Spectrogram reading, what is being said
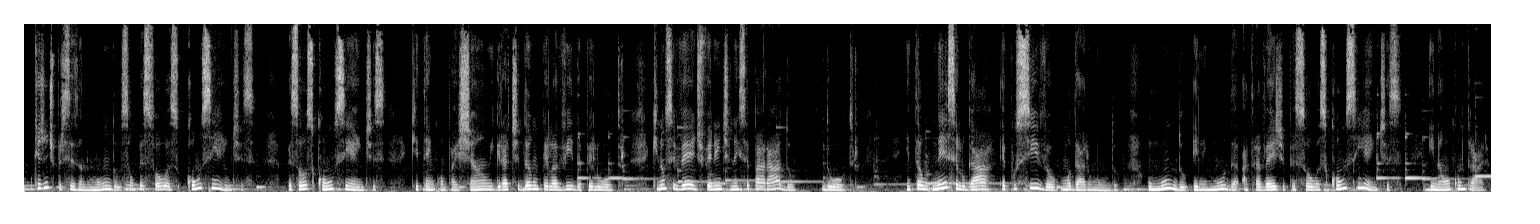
O que a gente precisa no mundo são pessoas conscientes, pessoas conscientes que tem compaixão e gratidão pela vida, pelo outro, que não se vê diferente nem separado do outro. Então, nesse lugar é possível mudar o mundo. O mundo ele muda através de pessoas conscientes e não ao contrário.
